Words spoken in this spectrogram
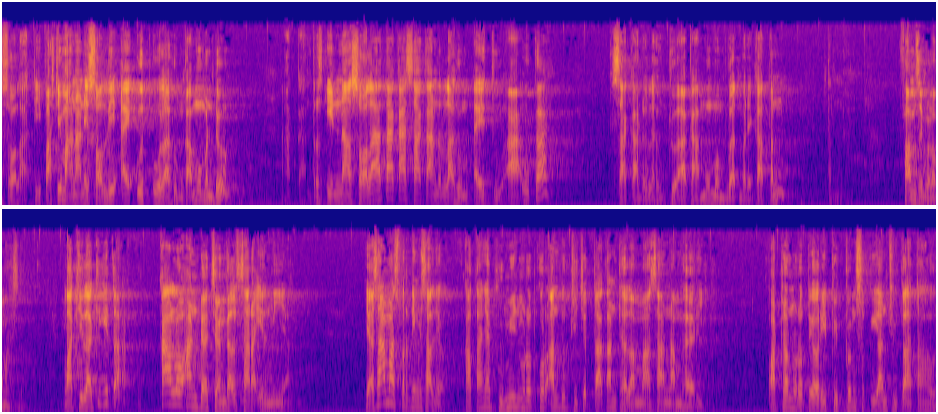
solati. Pasti maknanya soli ai ulahum kamu mendo akan. Terus inna solataka sakanul lahum ai du'auka sakanul lahum. Doa kamu membuat mereka ten tenang. Paham sih kalau maksud? Lagi-lagi kita kalau anda janggal secara ilmiah ya sama seperti misalnya katanya bumi menurut Quran itu diciptakan dalam masa enam hari. Padahal menurut teori Big Bang sekian juta tahun.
